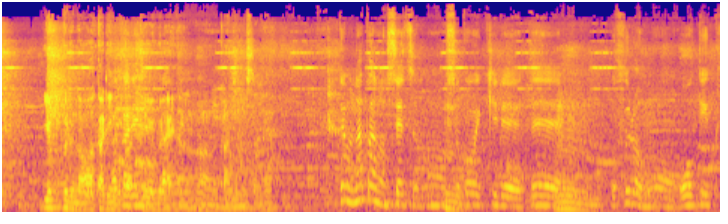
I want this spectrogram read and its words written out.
ユップルの赤リンゴかっていうぐらいな、感じでしたねでも中の施設もすごい綺麗で、うん。お風呂も大きく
